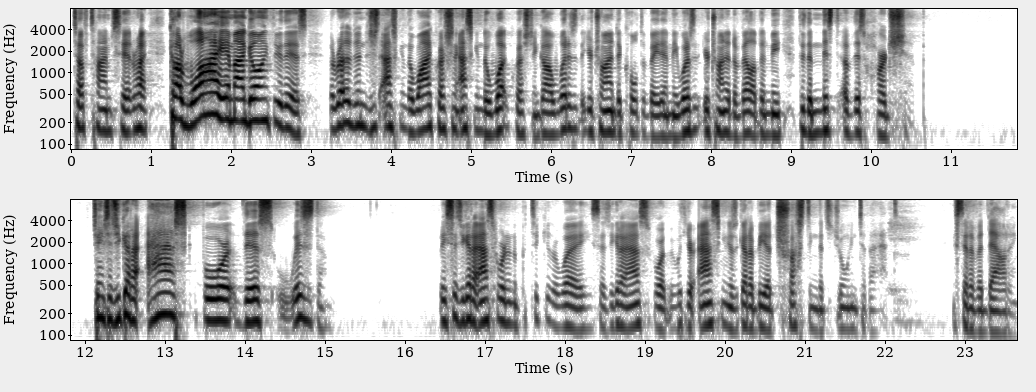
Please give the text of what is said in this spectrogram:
tough times hit, right? God, why am I going through this? But rather than just asking the why question, asking the what question God, what is it that you're trying to cultivate in me? What is it you're trying to develop in me through the midst of this hardship? James says, you got to ask for this wisdom. But he says you got to ask for it in a particular way. He says you got to ask for it, with your asking, there's got to be a trusting that's joined to that instead of a doubting.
